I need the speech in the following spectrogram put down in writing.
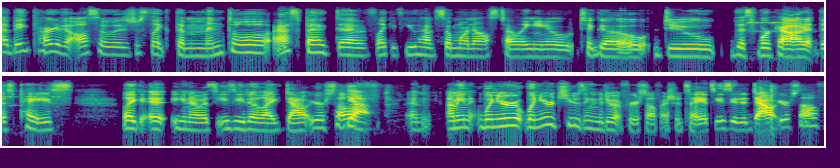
a big part of it also is just like the mental aspect of like if you have someone else telling you to go do this workout at this pace, like it you know, it's easy to like doubt yourself. Yeah. And I mean, when you're when you're choosing to do it for yourself, I should say, it's easy to doubt yourself.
